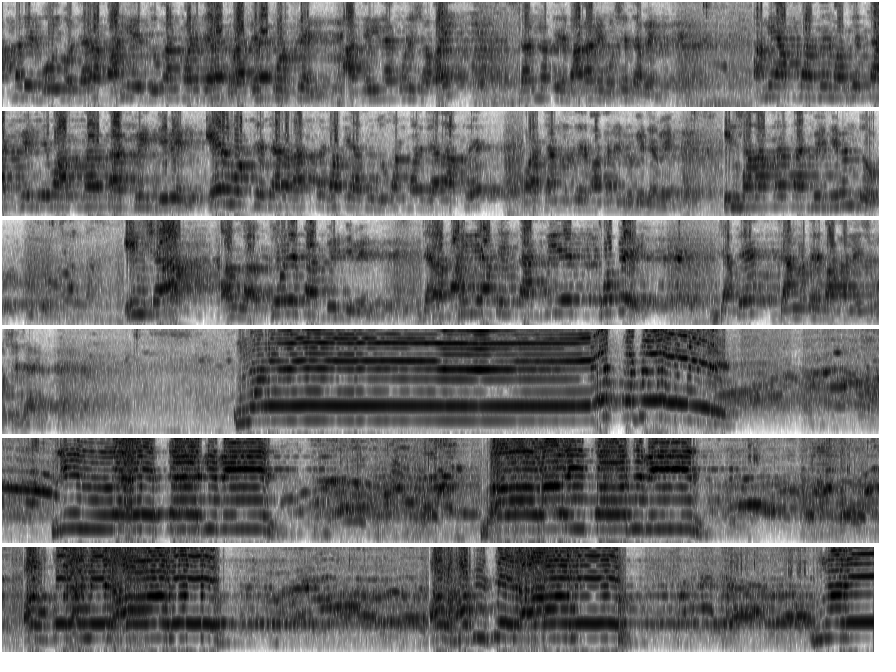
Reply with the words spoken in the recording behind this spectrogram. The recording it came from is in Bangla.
আপনাদের বলব যারা বাহিরের দোকানপাট যারা ঘোরাফেরা করছেন আর দেরি না করে সবাই জান্নাতের বাগানে বসে যাবেন। আমি আপনাদের মাঝে তাকবির দেব আপনারা তাকবির দিবেন। এর মধ্যে যারা রাস্তাঘাটে আছে দোকানপাট যারা আছে ওরা জান্নাতের বাগানে ঢুকে যাবে। ইনশাআল্লাহ আপনারা তাকবির দিবেন তো? ইনশা আল্লাহ জোরে তাকবির দিবেন। যারা বাইরে আছে তাকবীরের কোপে যাতে জান্নাতের বাগানে এসে বসে যায়। তাকবীর নারাই তাকবীর। আল কোরআনের আলো আর হাদিসের আলো নারে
